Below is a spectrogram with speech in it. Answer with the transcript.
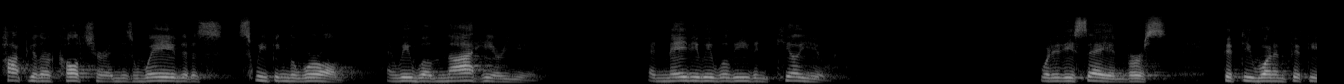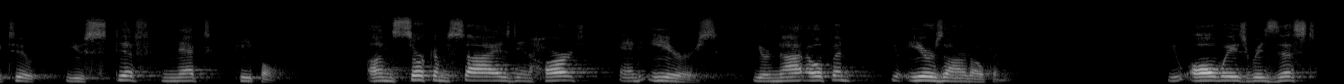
popular culture and this wave that is sweeping the world, and we will not hear you. And maybe we will even kill you. What did he say in verse 51 and 52? You stiff necked people, uncircumcised in heart and ears. You're not open, your ears aren't open. You always resist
